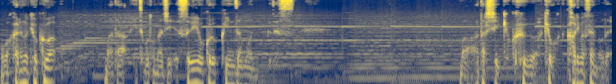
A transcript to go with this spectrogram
お別れの曲は、またいつもと同じ3 o'clock in the morning です。まあ、新しい曲は今日は変わりませんので、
